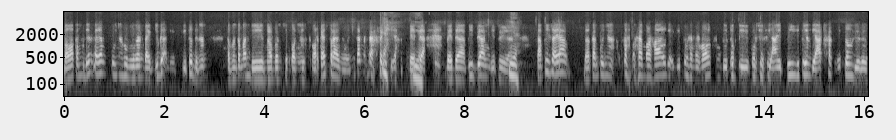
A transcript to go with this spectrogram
bahwa kemudian saya punya hubungan baik juga gitu dengan teman-teman di Melbourne Symphony Orchestra ini kan menarik ya, ya. beda yeah. beda bidang gitu ya yeah. tapi saya bahkan punya Hammer Hall kayak gitu Hammer Hall duduk di kursi VIP gitu yang di atas itu gitu.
